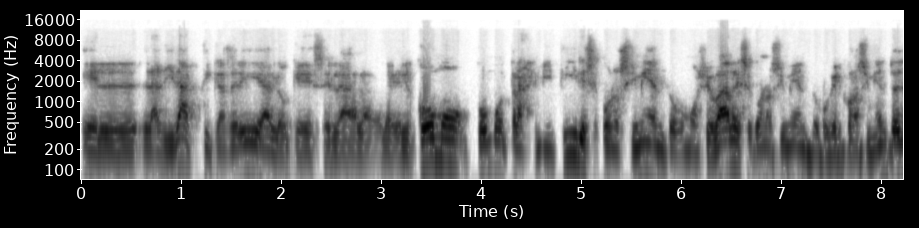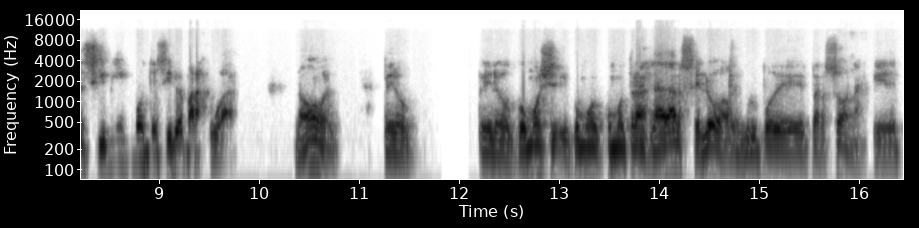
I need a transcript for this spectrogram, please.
la didáctica sería lo que es el, el cómo, cómo transmitir ese conocimiento, cómo llevar ese conocimiento, porque el conocimiento en sí mismo te sirve para jugar, ¿no? Pero pero cómo, cómo, cómo trasladárselo a un grupo de personas que,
